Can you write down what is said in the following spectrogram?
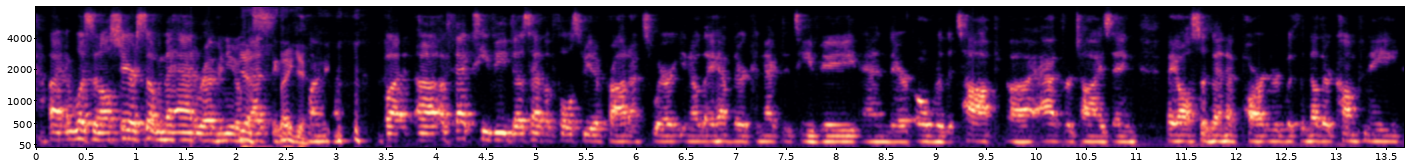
uh, listen, I'll share some of the ad revenue if yes, that's the case. My man. but uh, Effect TV does have a full suite of products where, you know, they have their connected TV and their over the top uh, advertising. They also then have partnered with another company,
